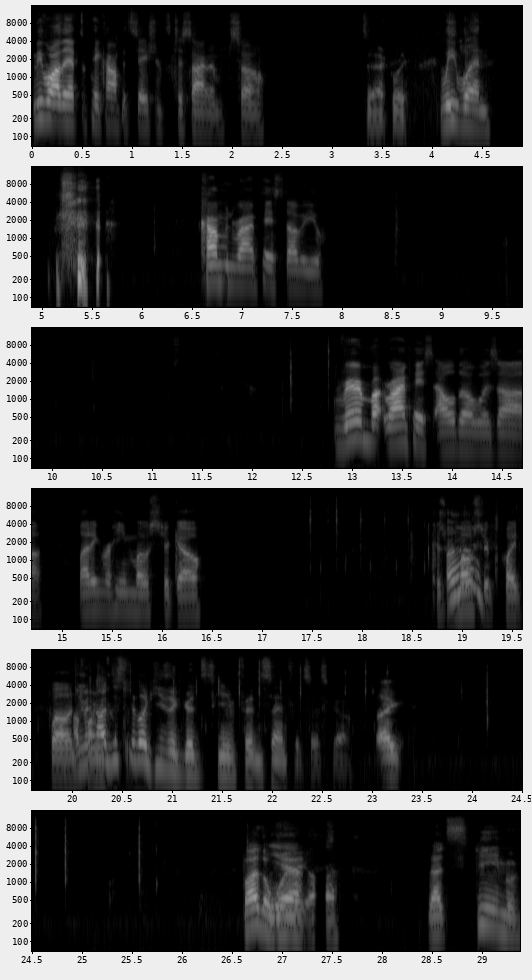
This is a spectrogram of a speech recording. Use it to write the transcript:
Meanwhile, they have to pay compensation to sign him, so Exactly. we win. Common Ryan Pace W. Rare Ryan Pace L though was uh letting Raheem Mostert go because Oh. Mostert played well in I mean, 20. I just feel like he's a good scheme fit in San Francisco. Like, by the way, uh, that scheme of,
